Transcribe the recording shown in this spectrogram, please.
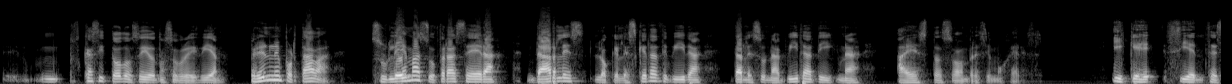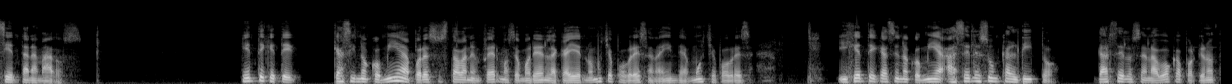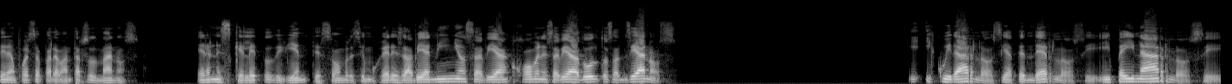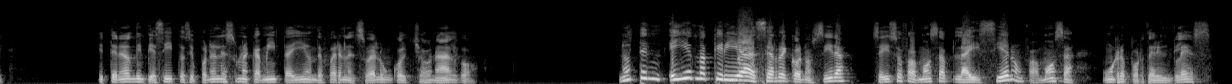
Pues casi todos ellos no sobrevivían. Pero a él no le importaba. Su lema, su frase era, darles lo que les queda de vida, darles una vida digna a estos hombres y mujeres. Y que se sientan amados. Gente que te, casi no comía, por eso estaban enfermos, se morían en la calle, no mucha pobreza en la India, mucha pobreza. Y gente que casi no comía, hacerles un caldito, dárselos en la boca porque no tenían fuerza para levantar sus manos. Eran esqueletos vivientes, hombres y mujeres. Había niños, había jóvenes, había adultos, ancianos y, cuidarlos y atenderlos y, peinarlos y, y tenerlos limpiecitos y ponerles una camita ahí donde fuera en el suelo, un colchón, algo. No ella no quería ser reconocida, se hizo famosa, la hicieron famosa un reportero inglés.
